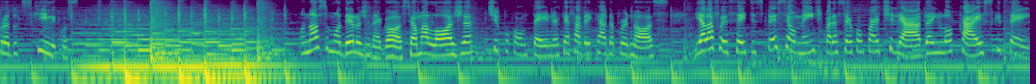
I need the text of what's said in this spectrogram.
produtos químicos. O nosso modelo de negócio é uma loja tipo container que é fabricada por nós e ela foi feita especialmente para ser compartilhada em locais que tem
